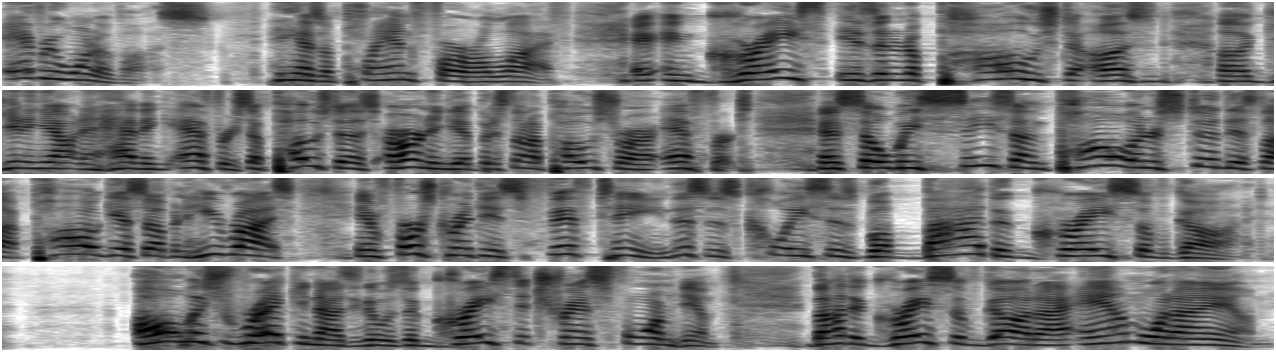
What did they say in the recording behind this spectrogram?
every one of us. He has a plan for our life. And, and grace isn't opposed to us uh, getting out and having effort. It's opposed to us earning it, but it's not opposed to our effort. And so we see something. Paul understood this. Like Paul gets up and he writes in 1 Corinthians 15, this is cool. Says, But by the grace of God, always recognizing it was the grace that transformed him. By the grace of God, I am what I am.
